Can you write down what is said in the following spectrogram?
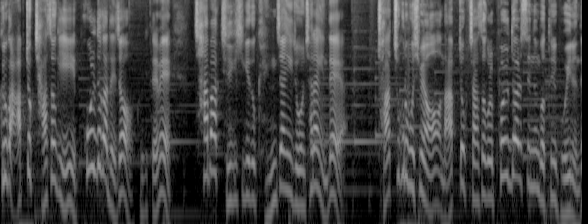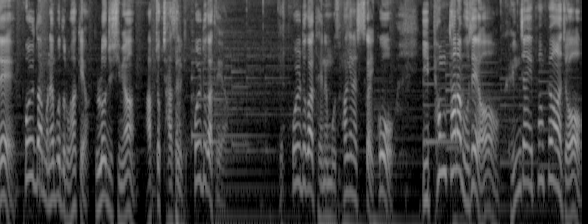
그리고 앞쪽 좌석이 폴드가 되죠. 그렇기 때문에 차박 즐기시기도 굉장히 좋은 차량인데 좌측으로 보시면 앞쪽 좌석을 폴드할 수 있는 버튼이 보이는데 폴드 한번 해보도록 할게요. 눌러주시면 앞쪽 좌석이 이렇게 폴드가 돼요. 이렇게 폴드가 되는 모습 확인할 수가 있고 이 평탄화 보세요. 굉장히 평평하죠.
